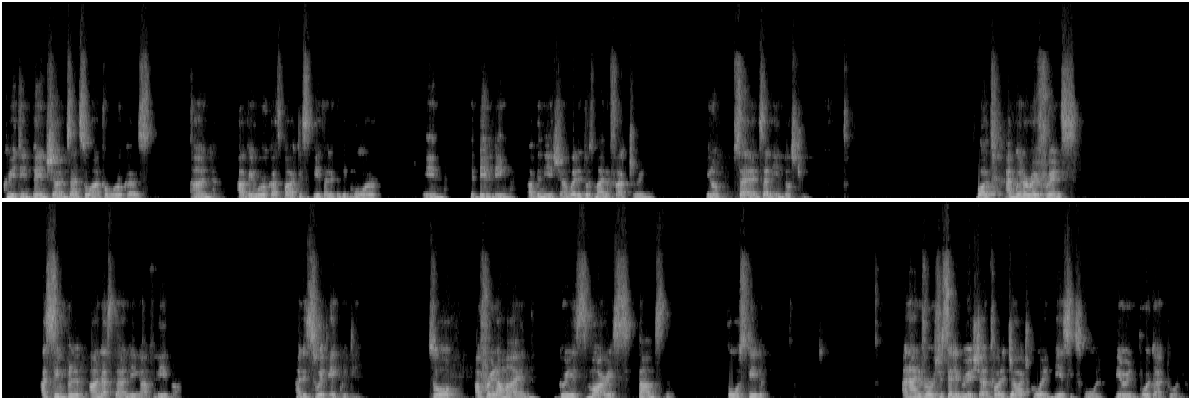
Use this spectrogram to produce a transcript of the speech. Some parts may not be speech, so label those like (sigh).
creating pensions and so on for workers, and having workers participate a little bit more in the building of the nation, whether it was manufacturing, you know, science and industry. But I'm going to reference a simple understanding of labor and the sweat equity. So a friend of mine, Grace Morris Thompson, posted an anniversary celebration for the George Cohen Basic School there in Port Antonio.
